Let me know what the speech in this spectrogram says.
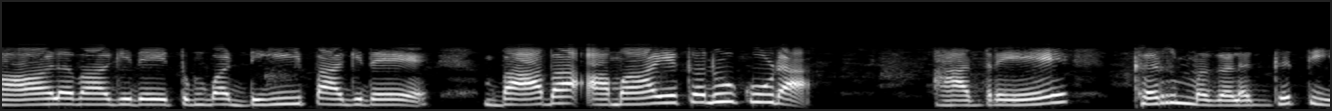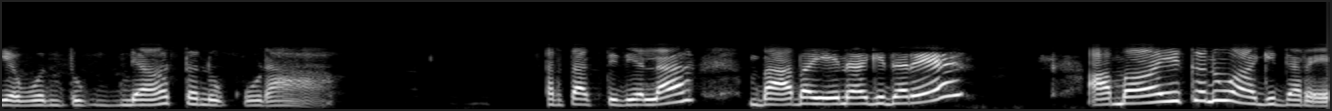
ಆಳವಾಗಿದೆ ತುಂಬ ಡೀಪ್ ಆಗಿದೆ. ಬಾಬಾ ಅಮಾಯಕನೂ ಕೂಡ. ಆದರೆ ಕರ್ಮಗಳ ಗತಿಯ ಒಂದು ಜ್ಞಾತನು ಕೂಡ. ಅರ್ಥ ಆಗ್ತಿದೆಯಲ್ಲ? ಬಾಬಾ ಏನಾಗಿದ್ದಾರೆ? ಅಮಾಯಕನೂ ಆಗಿದ್ದಾರೆ.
